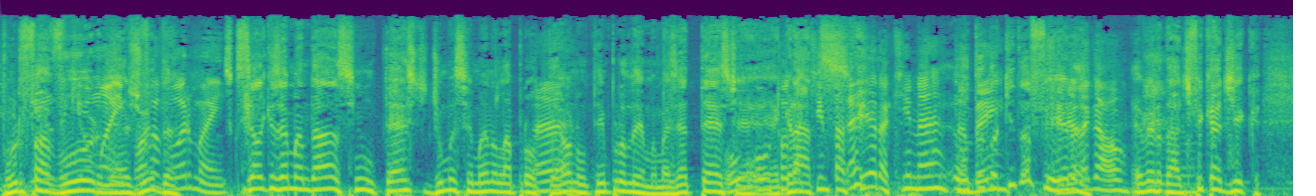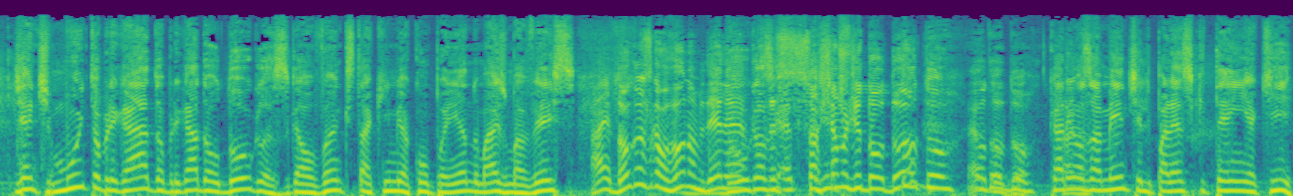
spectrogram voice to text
Por favor, aqui, mãe, me ajuda. Por favor, mãe. Se ela quiser mandar assim um teste de uma semana lá pro hotel, É. não tem problema, mas é teste, Ou, é, ou é toda grátis. quinta-feira aqui, né? Ou Também. toda quinta-feira. Legal. É verdade, fica a dica. Gente, muito obrigado. Obrigado ao Douglas Galvão, que está aqui me acompanhando mais uma vez. Ah, é Douglas Galvão o nome dele, Douglas, né? Você é- só chama de Dodô? Dodô, É o Dodô. Carinhosamente, ele parece que tem aqui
